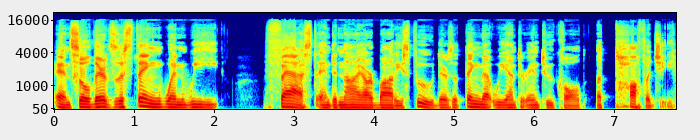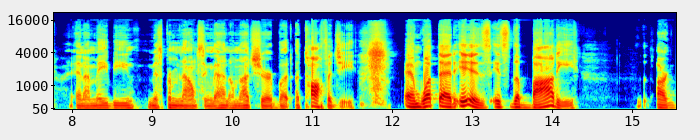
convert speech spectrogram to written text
And so there's this thing when we fast and deny our bodies food, there's a thing that we enter into called autophagy. And I may be mispronouncing that, I'm not sure, but autophagy. And what that is, it's the body, our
